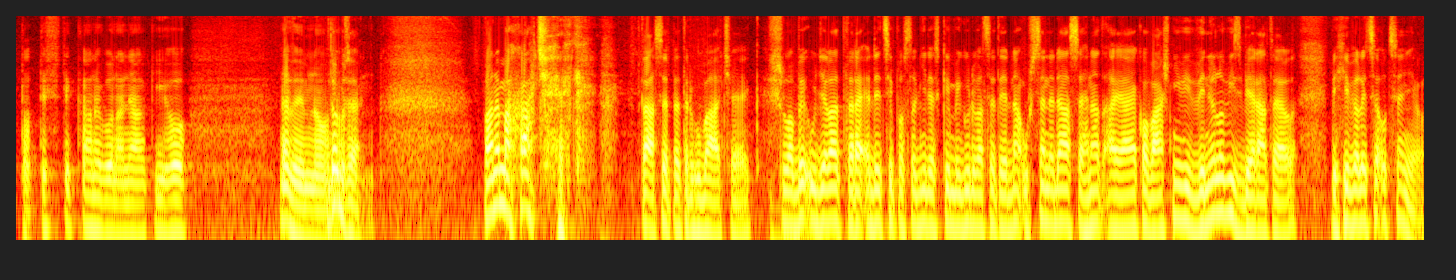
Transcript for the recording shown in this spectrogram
statistika nebo na nějakého, nevím, no. Dobře. Pane Macháček, ptá se Petr Hubáček, šlo by udělat reedici poslední desky MIGu 21, už se nedá sehnat a já jako vášnivý vinilový sběratel bych ji velice ocenil.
